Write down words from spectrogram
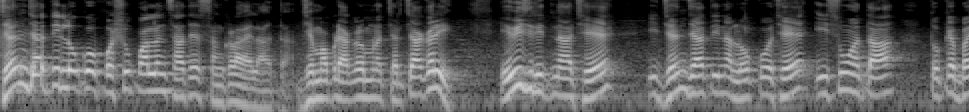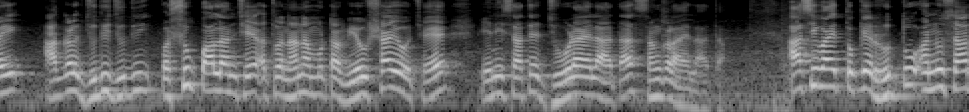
જનજાતિ લોકો પશુપાલન સાથે સંકળાયેલા હતા. જેમ આપણે આગળ હમણાં ચર્ચા કરી, એવી જ રીતના છે એ જનજાતિના લોકો છે એ શું હતા? તો કે ભાઈ, આગળ જુદી જુદી પશુપાલન છે અથવા નાના મોટા વ્યવસાયો છે, એની સાથે જોડાયેલા હતા, સંકળાયેલા હતા. આ સિવાય તો કે ઋતુ અનુસાર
